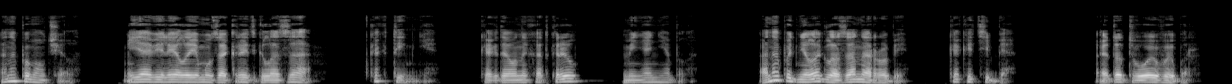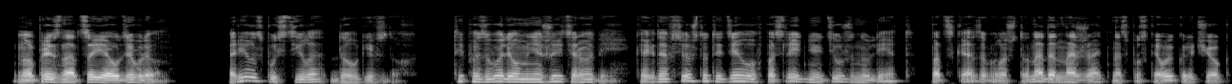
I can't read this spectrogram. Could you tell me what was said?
Она помолчала. «Я велела ему закрыть глаза, как ты мне. Когда он их открыл, меня не было». Она подняла глаза на Робби, как и тебя. Это твой выбор. Но, признаться, я удивлен. Рил спустила долгий вздох. Ты позволил мне жить, Робби, когда все, что ты делал в последнюю дюжину лет, подсказывало, что надо нажать на спусковой крючок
